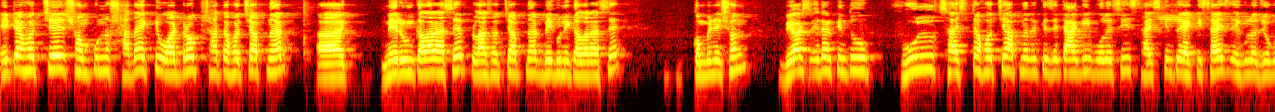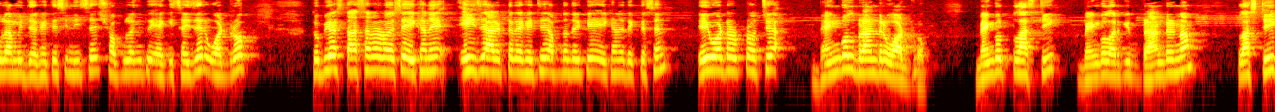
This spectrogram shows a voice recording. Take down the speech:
এটা হচ্ছে সম্পূর্ণ সাদা একটি ওয়ার্ড্রপ সাথে হচ্ছে আপনার মেরুন কালার আছে প্লাস হচ্ছে আপনার বেগুনি কালার আছে। কম্বিনেশন বিয়ার্স এটার কিন্তু ফুল সাইজটা হচ্ছে আপনাদেরকে যেটা আগেই বলেছি সাইজ কিন্তু একই সাইজ এগুলো যেগুলো আমি দেখাইতেছি নিচে, সবগুলো কিন্তু একই সাইজের ওয়ার্ড্রপ তো বিয়ার্স তাছাড়া রয়েছে এখানে এই যে আরেকটা দেখাইছি আপনাদেরকে এখানে দেখতেছেন, এই ওয়ার্ড্রপটা হচ্ছে বেঙ্গল ব্র্যান্ডের ওয়ার্ড্রপ বেঙ্গল প্লাস্টিক বেঙ্গল আর কি ব্র্যান্ডের নাম। প্লাস্টিক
